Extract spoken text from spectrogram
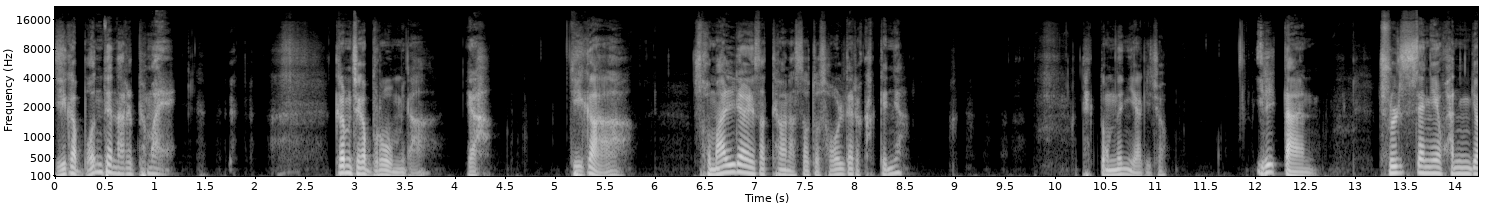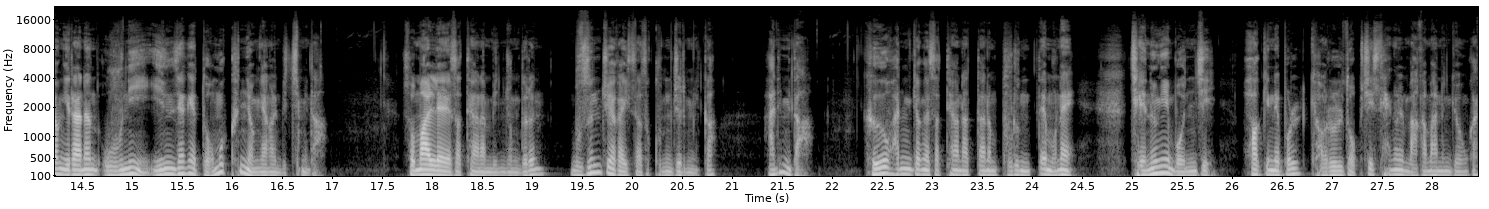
네가 뭔데 나를 폄하해. 그럼 제가 물어봅니다. 야, 네가 소말리아에서 태어났어도 서울대를 갔겠냐? 택도 없는 이야기죠. 일단 출생의 환경이라는 운이 인생에 너무 큰 영향을 미칩니다. 소말리아에서 태어난 민중들은 무슨 죄가 있어서 굶주립니까? 아닙니다. 그 환경에서 태어났다는 불운 때문에 재능이 뭔지 확인해 볼 겨를도 없이 생을 마감하는 경우가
